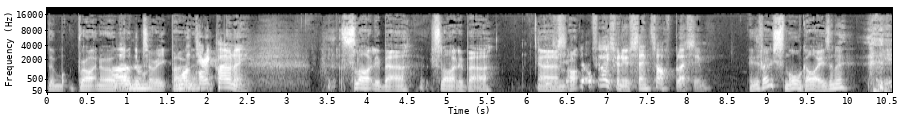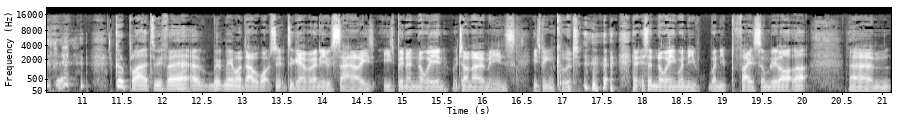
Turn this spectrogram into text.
The Brightoner or one Tariq Pony? Oh, one Tariq Pony. Slightly better. Slightly better. Did you Um, see his little face when he was sent off? Bless him. he's a very small guy, isn't he? Yeah. Good player, to be fair. Uh, me and my dad were watching it together, and he was saying, "Oh, he's he's been annoying," which I know means he's been good. and it's annoying when you when you face somebody like that. Um,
